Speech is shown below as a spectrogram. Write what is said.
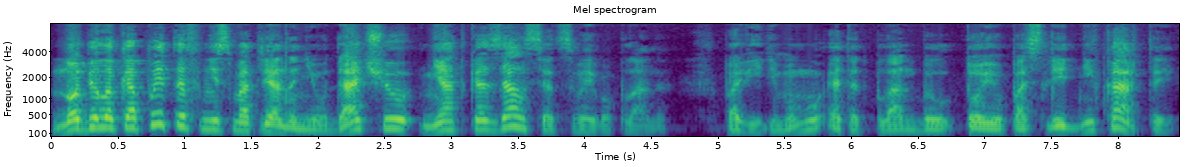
Но Белокопытов, несмотря на неудачу, не отказался от своего плана. По-видимому, этот план был той последней картой,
